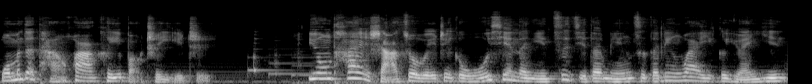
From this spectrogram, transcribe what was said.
我们的谈话可以保持一致。用太傻作为这个无限的你自己的名字的另外一个原因，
